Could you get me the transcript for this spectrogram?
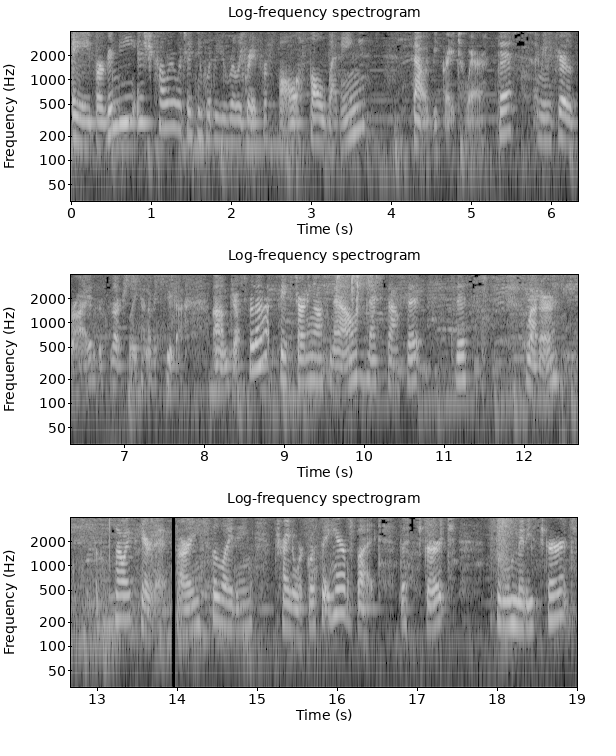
a burgundy-ish color, which I think would be really great for fall, a fall wedding that would be great to wear. This, I mean, if you're the bride, this is actually kind of a cute um, dress for that. Okay, starting off now, next outfit, this sweater. This is how I paired it. Sorry to the lighting, trying to work with it here, but the skirt, this little midi skirt,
